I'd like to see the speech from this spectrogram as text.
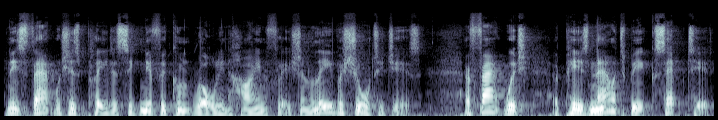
And it's that which has played a significant role in high inflation labour shortages, a fact which appears now to be accepted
